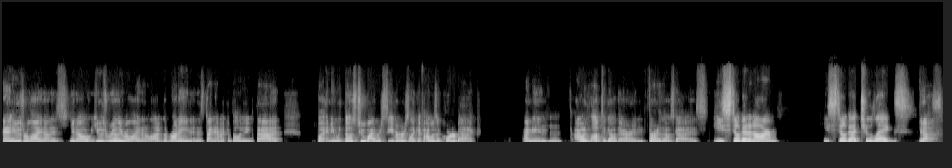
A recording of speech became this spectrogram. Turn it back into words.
And he was relying on his, you know, he was really relying on a lot of the running and his dynamic ability with that. But I mean, with those two wide receivers, like if I was a quarterback, I mean, Mhm. I would love to go there and throw to those guys. He's still got an arm. He's still got two legs. Yes,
